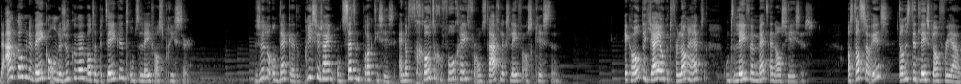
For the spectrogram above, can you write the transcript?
De aankomende weken onderzoeken we wat het betekent om te leven als priester. We zullen ontdekken dat priester zijn ontzettend praktisch is en dat het grote gevolgen heeft voor ons dagelijks leven als christen. Ik hoop dat jij ook het verlangen hebt om te leven met en als Jezus. Als dat zo is, dan is dit leesplan voor jou.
